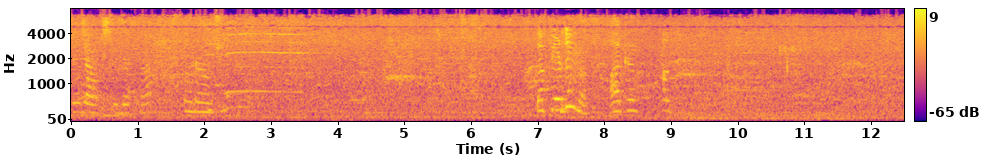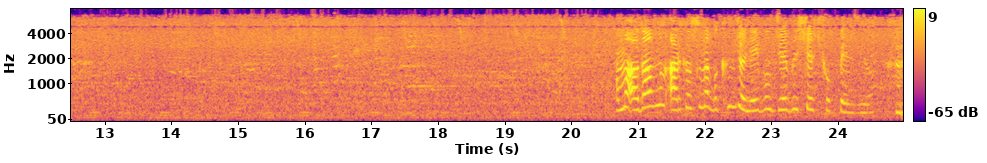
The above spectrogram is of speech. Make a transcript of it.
Şimdi alkışlayacağız ha. Tamam. Bak gördün mü? Arkan Ama adamın arkasına bakınca Label C5'e çok benziyor.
